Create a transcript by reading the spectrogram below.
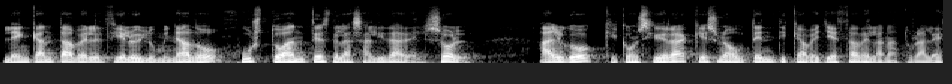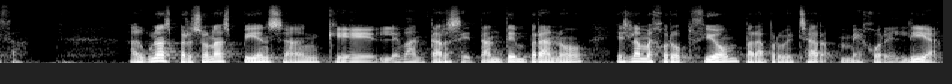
Le encanta ver el cielo iluminado justo antes de la salida del sol, algo que considera que es una auténtica belleza de la naturaleza. Algunas personas piensan que levantarse tan temprano es la mejor opción para aprovechar mejor el día,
